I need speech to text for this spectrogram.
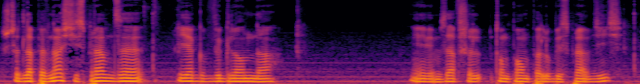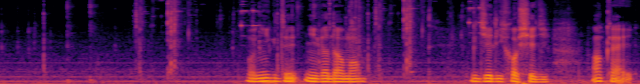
Jeszcze dla pewności sprawdzę, jak wygląda Nie wiem, zawsze tą pompę lubię sprawdzić. Bo nigdy nie wiadomo, gdzie licho siedzi. Okej. Ym,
